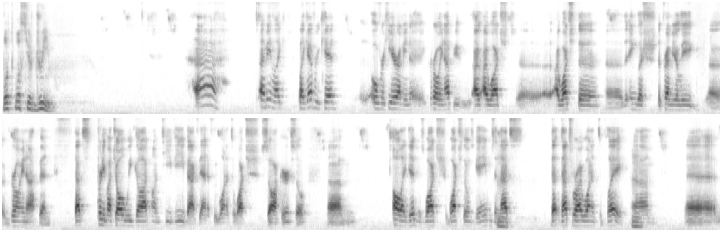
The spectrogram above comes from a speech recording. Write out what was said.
what was your dream? uh, I mean, like like every kid over here. I mean, uh, growing up, you, I, I watched uh, I watched the uh, the English, the Premier League uh, growing up, and that's pretty much all we got on TV back then if we wanted to watch soccer. So um, all I did was watch watch those games, and Mm. that's that, that's where I wanted to play. Mm. Um, um,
